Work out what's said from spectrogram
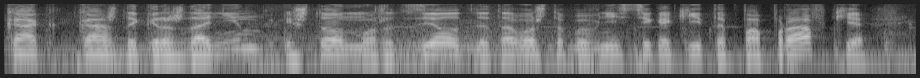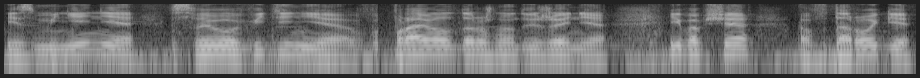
как каждый гражданин и что он может сделать для того, чтобы внести какие-то поправки, изменения своего видения в правила дорожного движения и вообще в дороге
